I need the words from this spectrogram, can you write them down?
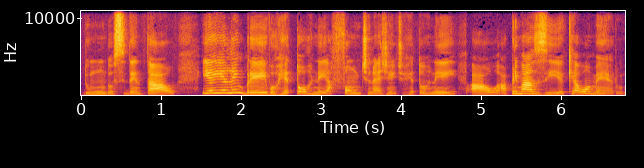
do mundo ocidental, e aí eu lembrei, vou retornei à fonte, né, gente, retornei ao, à primazia, que é o Homero.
